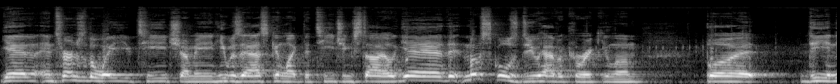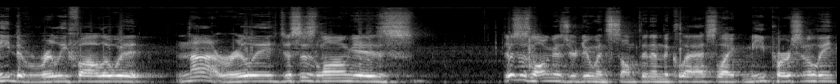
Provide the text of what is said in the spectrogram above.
yeah, in terms of the way you teach, I mean, he was asking like the teaching style. Yeah, the, most schools do have a curriculum, but do you need to really follow it? Not really. Just as long as just as long as you're doing something in the class. Like me personally,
